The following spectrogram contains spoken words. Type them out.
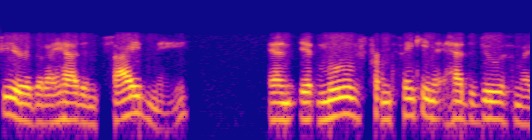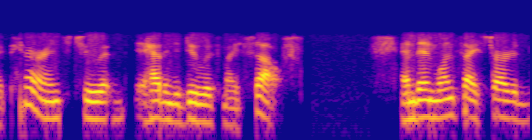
fear that I had inside me. And it moved from thinking it had to do with my parents to it having to do with myself. And then once I started,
